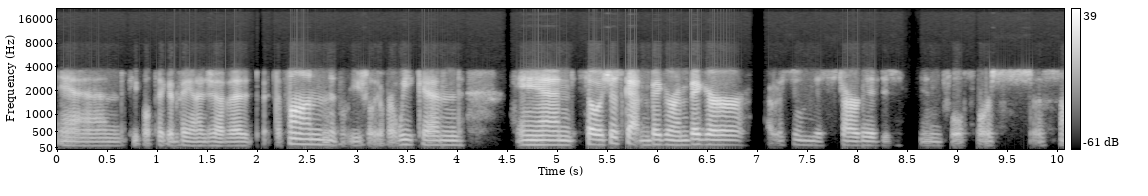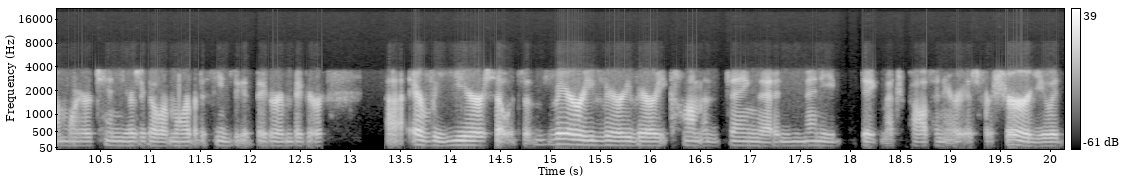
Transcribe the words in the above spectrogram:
and people take advantage of it. It's a fun, usually over a weekend. And so it's just gotten bigger and bigger. I would assume this started in full force uh, somewhere 10 years ago or more, but it seems to get bigger and bigger uh, every year. So it's a very, very, very common thing that in many big metropolitan areas, for sure, you would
